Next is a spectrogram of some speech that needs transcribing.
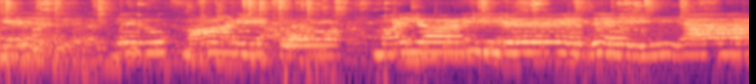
હે રૂકમાણી તો મયારીએ જૈયા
